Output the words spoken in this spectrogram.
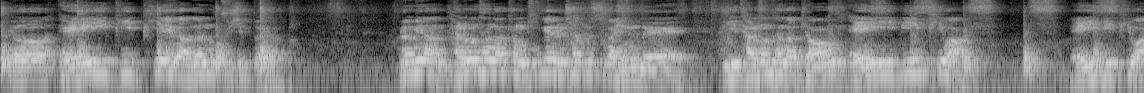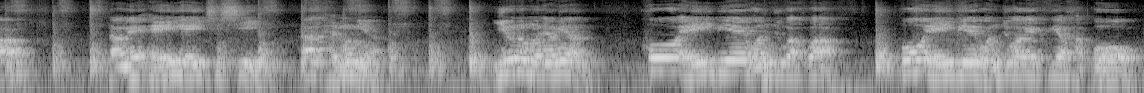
어, ABP의 각은 90도야. 그러면 닮은 삼각형 두 개를 찾을 수가 있는데 이 닮은 삼각형 ABP와 ABP와 그 다음에 AHC가 닮음이야. 이유는 뭐냐면 호 AB의 원주각과 호 AB의 원주각의 크기가 같고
